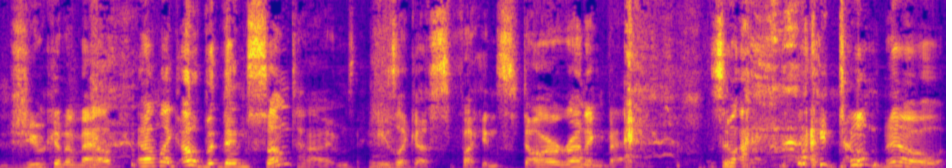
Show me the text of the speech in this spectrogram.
juking them out. And I'm like, oh, but then sometimes he's like a fucking star running back. So I, I don't know.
